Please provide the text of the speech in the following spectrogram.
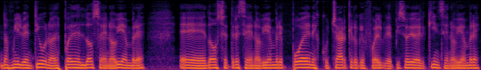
2021, después del 12 de noviembre, 12, eh, 13 de noviembre, pueden escuchar, creo que fue el episodio del 15 de noviembre,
